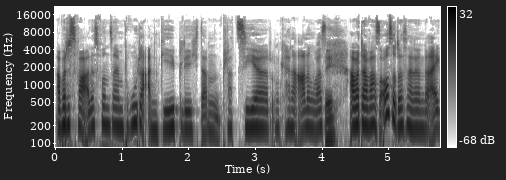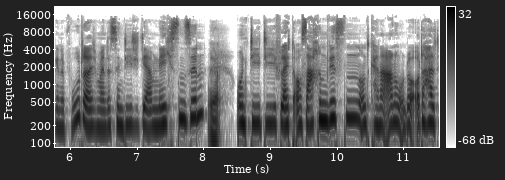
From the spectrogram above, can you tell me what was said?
Aber das war alles von seinem Bruder angeblich dann platziert und keine Ahnung was. Nee. Aber da war es auch so, dass halt dann der eigene Bruder, ich meine, das sind die, die dir am nächsten sind Ja. und die, die vielleicht auch Sachen wissen und keine Ahnung oder, oder halt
